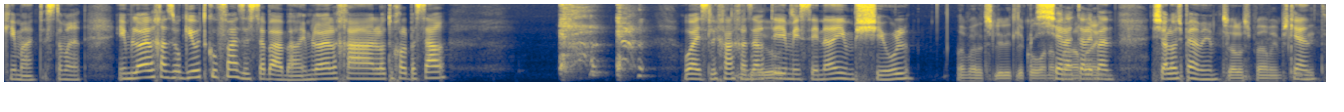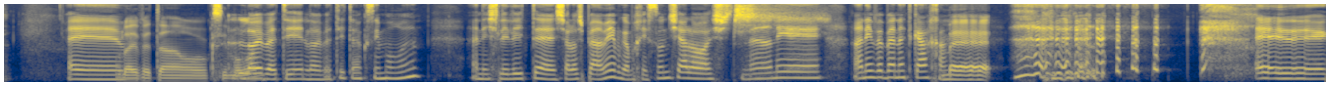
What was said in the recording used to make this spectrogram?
כמעט. זאת אומרת, אם לא יהיה לך זוגיות תקופה זה סבבה, אם לא יהיה לך, לא תאכל בשר. וואי, סליחה, חזרתי. מסיני עם שיעול אבל את שלילית לקורונה של פעמיים. הטליבן. שלוש פעמים. שלוש פעמים כן. שלילית. אה, אולי הבאת אוקסימורון? לא הבאתי, לא הבאתי את האוקסימורון. אני שלילית אה, שלוש פעמים, גם חיסון שלוש. אני, אני ובנט ככה. אה,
